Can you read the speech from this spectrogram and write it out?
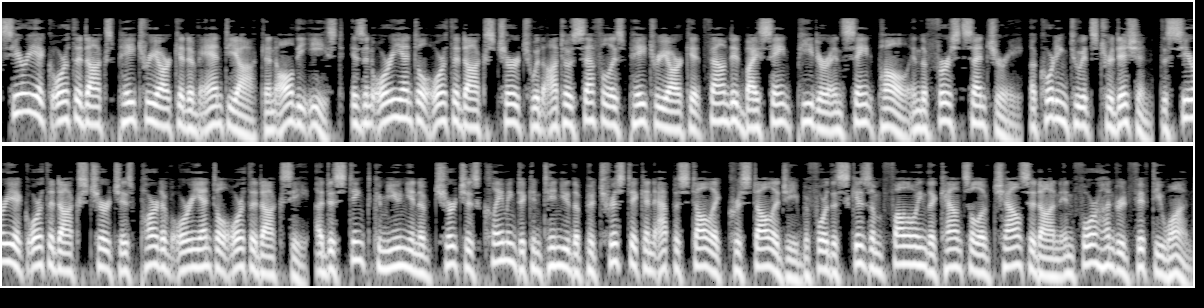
Syriac Orthodox Patriarchate of Antioch and all the East, is an Oriental Orthodox church with autocephalous patriarchate founded by Saint Peter and Saint Paul in the 1st century. According to its tradition, the Syriac Orthodox Church is part of Oriental Orthodoxy, a distinct communion of churches claiming to continue the patristic and apostolic Christology before the schism following the Council of Chalcedon in 451.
